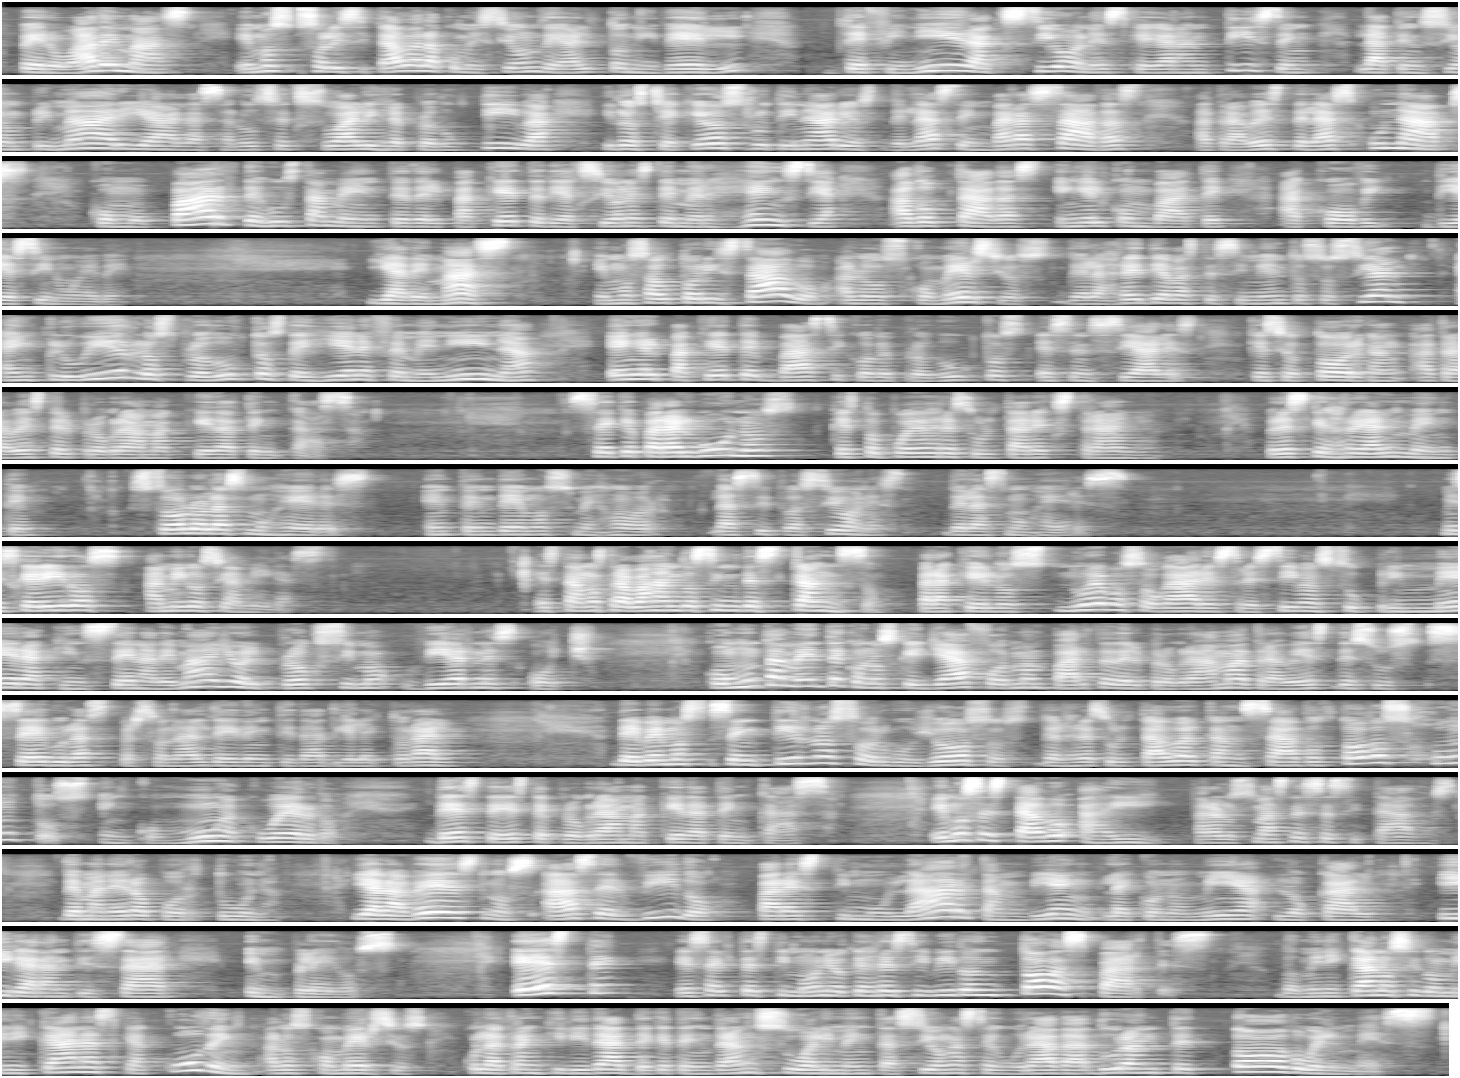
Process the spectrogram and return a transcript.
Pero además, hemos solicitado a la Comisión de Alto Nivel definir acciones que garanticen la atención primaria, la salud sexual y reproductiva y los chequeos rutinarios de las embarazadas a través de las UNAPS como parte justamente del paquete de acciones de emergencia adoptadas en el combate a COVID-19. Y además, hemos autorizado a los comercios de la red de abastecimiento social a incluir los productos de higiene femenina en el paquete básico de productos esenciales que se otorgan a través del programa Quédate en casa. Sé que para algunos esto puede resultar extraño, pero es que realmente solo las mujeres entendemos mejor las situaciones de las mujeres. Mis queridos amigos y amigas, estamos trabajando sin descanso para que los nuevos hogares reciban su primera quincena de mayo el próximo viernes 8, conjuntamente con los que ya forman parte del programa a través de sus cédulas personal de identidad y electoral. Debemos sentirnos orgullosos del resultado alcanzado todos juntos en común acuerdo desde este programa Quédate en casa. Hemos estado ahí para los más necesitados de manera oportuna y a la vez nos ha servido para estimular también la economía local y garantizar empleos. Este es el testimonio que he recibido en todas partes. Dominicanos y dominicanas que acuden a los comercios con la tranquilidad de que tendrán su alimentación asegurada durante todo el mes.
